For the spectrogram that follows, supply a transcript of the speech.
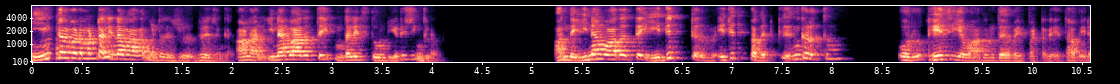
நீங்கள் விடமாட்டால் இனவாதம் என்று ஆனால் இனவாதத்தை முதலில் தூண்டியது சிங்களம். அந்த இனவாதத்தை எதிர்த்து எதிர்ப்பதற்கு எங்களுக்கும் ஒரு தேசியவாதம் தேவைப்பட்டதே தவிர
